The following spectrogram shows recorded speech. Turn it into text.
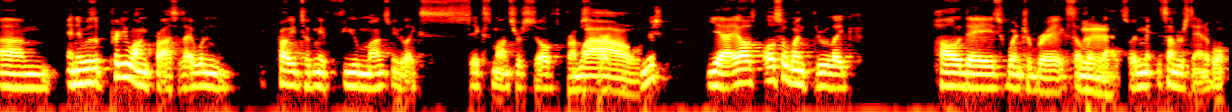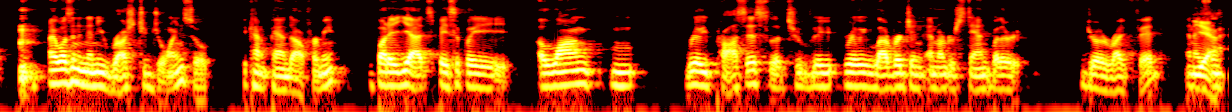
Um, and it was a pretty long process. I wouldn't, it probably took me a few months, maybe like six months or so from wow. start to finish. yeah, I also went through like holidays, winter break, stuff like that. So it's understandable. I wasn't in any rush to join, so it kind of panned out for me. But it, yeah, it's basically a long, really process to really, really leverage and, and understand whether you're the right fit. And I Yeah. think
